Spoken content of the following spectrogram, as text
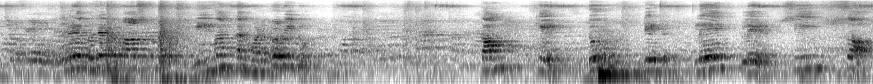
Present to past? V1 converted to V2. Come, came. Do, did. Play, played. See, saw.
